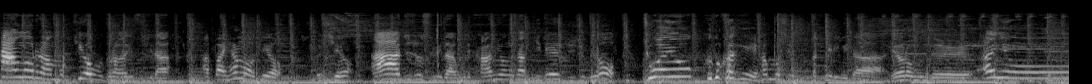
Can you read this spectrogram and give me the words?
향어를 한번 키워보도록 하겠습니다. 아빠 향어 어때요? 그렇지요? 아주 좋습니다. 우리 다음 영상 기대해 주시고요. 좋아요, 구독하기 한 번씩 부탁드립니다. 여러분들 안녕.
